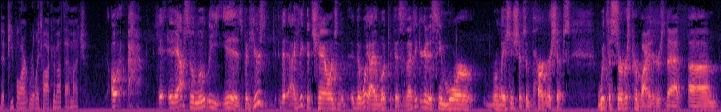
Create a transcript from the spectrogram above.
that people aren't really talking about that much? Oh, it, it absolutely is. But here's, I think the challenge, the way I look at this is, I think you're going to see more relationships and partnerships with the service providers that um,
